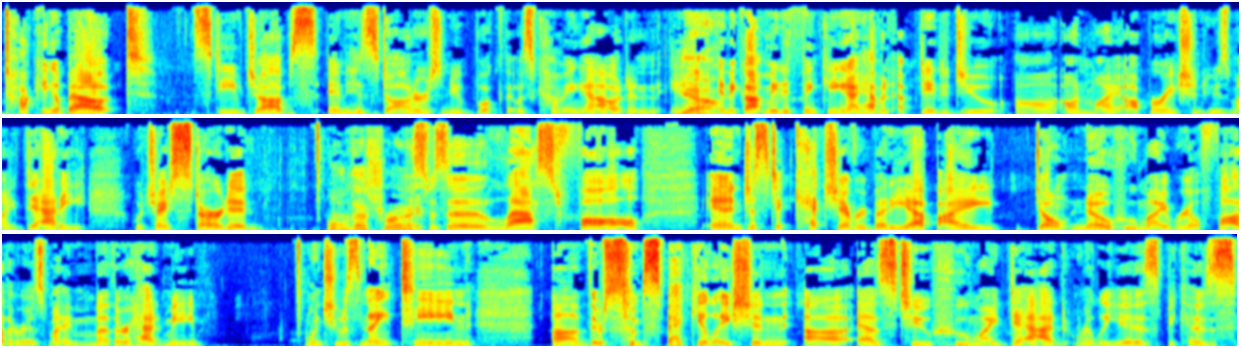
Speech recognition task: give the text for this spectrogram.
talking about Steve Jobs and his daughter's new book that was coming out, and and, Yeah. and it got me to thinking. I haven't updated you uh, on my Operation Who's My Daddy, which I started. Oh, that's right. This was a last fall, and just to catch everybody up, I don't know who my real father is. My mother had me when she was 19. Um, there's some speculation uh, as to who my dad really is because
